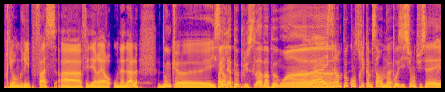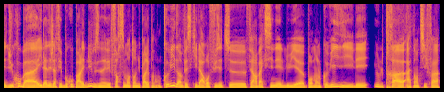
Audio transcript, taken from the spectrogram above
pris en grippe face à Federer ou Nadal. Donc, euh, il s'est Bah, un il est un peu plus slave, un peu moins. euh, Ouais, il s'est un peu construit comme ça en Ouais. opposition, tu sais. Oui. Et du coup, bah, il a déjà fait beaucoup parler de lui. Vous en avez forcément entendu parler pendant le Covid, hein, parce qu'il a refusé de se faire vacciner lui euh, pendant le Covid. Il est ultra attentif à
